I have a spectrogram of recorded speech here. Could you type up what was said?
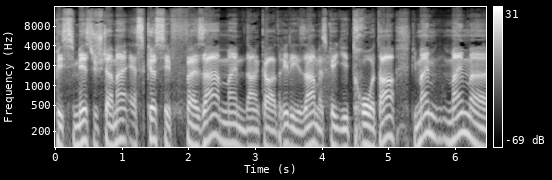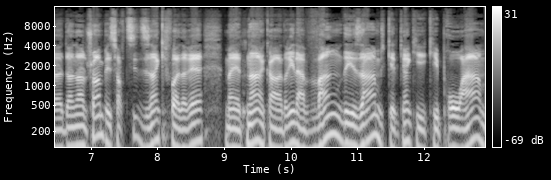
pessimiste justement. Est-ce que c'est faisable même d'encadrer les armes? Est-ce qu'il est trop tard? Puis même même euh, Donald Trump est sorti disant qu'il faudrait maintenant encadrer la vente des armes. Quelqu'un qui, qui est pro armes,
